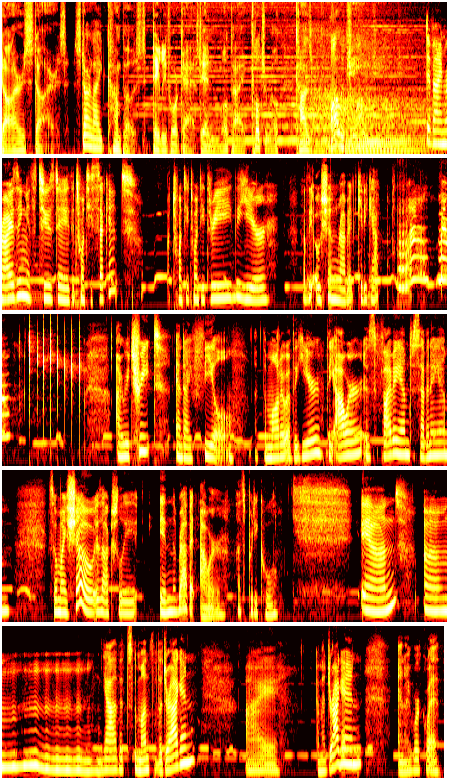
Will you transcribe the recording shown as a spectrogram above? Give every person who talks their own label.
Speaker 1: Stars, stars, starlight compost, daily forecast, and multicultural cosmology.
Speaker 2: Divine Rising is Tuesday, the 22nd, 2023, the year of the ocean rabbit kitty cat. I retreat and I feel. The motto of the year, the hour is 5 a.m. to 7 a.m. So my show is actually in the rabbit hour. That's pretty cool. And um yeah, that's the month of the dragon. I am a dragon and I work with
